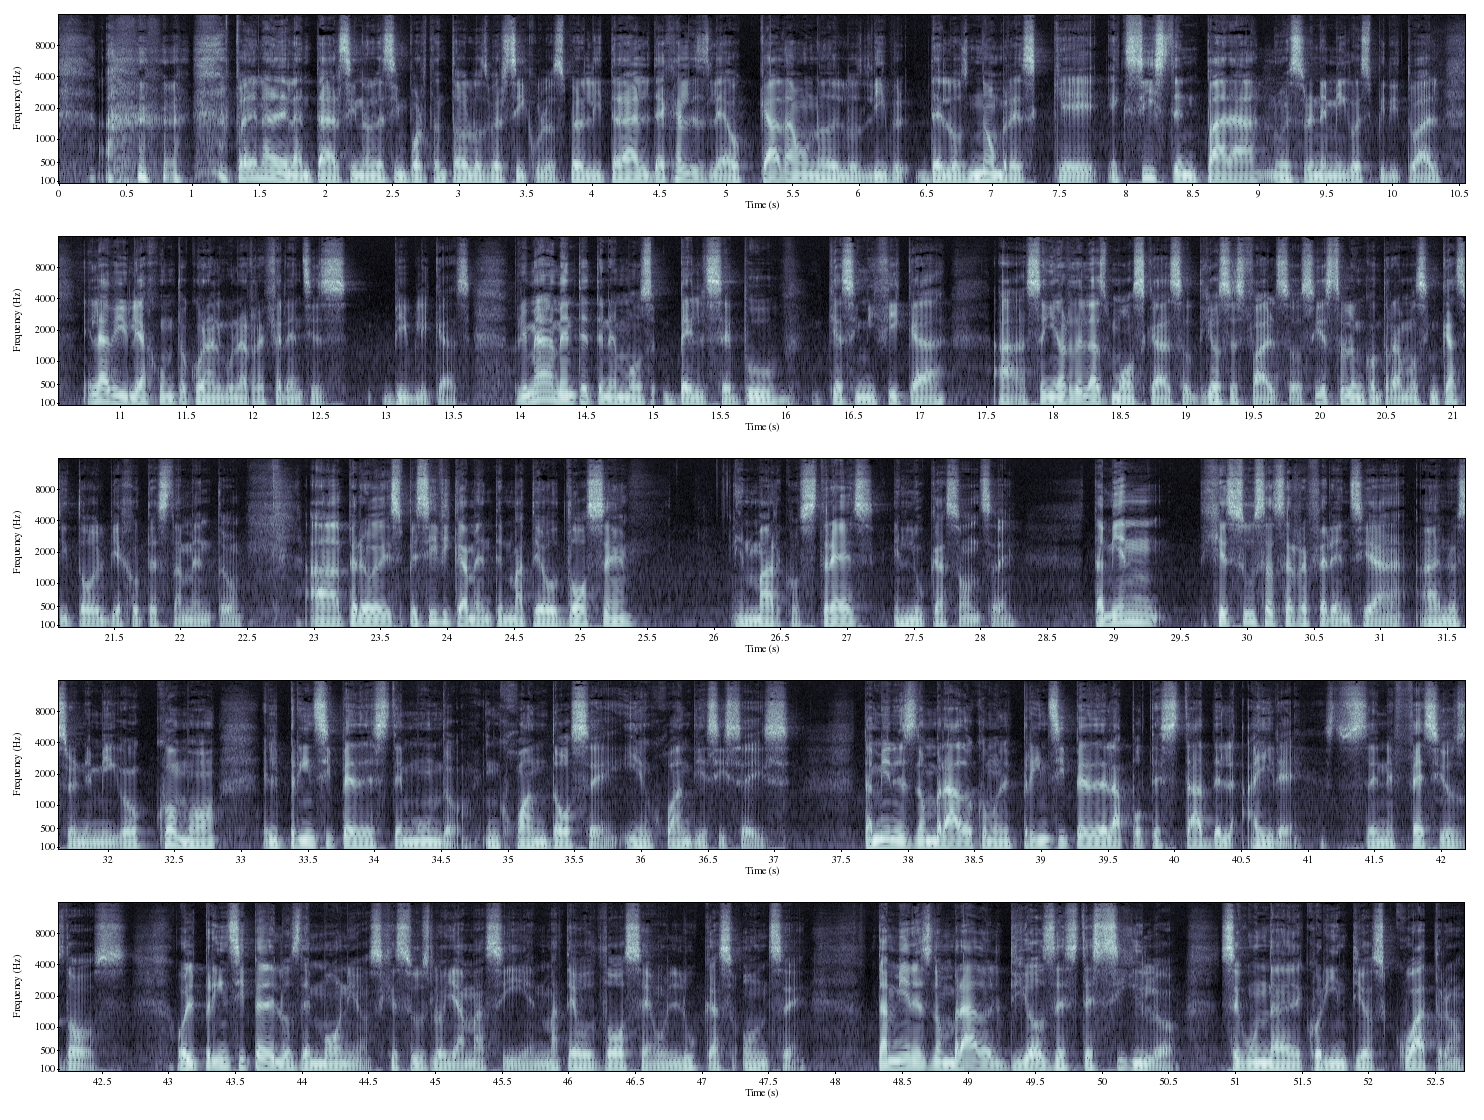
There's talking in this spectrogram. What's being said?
Pueden adelantar si no les importan todos los versículos, pero literal, déjales leo cada uno de los, de los nombres que existen para nuestro enemigo espiritual en la Biblia junto con algunas referencias bíblicas. Primeramente tenemos Belzebub, que significa Señor de las moscas o dioses falsos, y esto lo encontramos en casi todo el Viejo Testamento, ah, pero específicamente en Mateo 12, en Marcos 3, en Lucas 11. También Jesús hace referencia a nuestro enemigo como el príncipe de este mundo en Juan 12 y en Juan 16. También es nombrado como el príncipe de la potestad del aire, en Efesios 2 o el príncipe de los demonios, Jesús lo llama así en Mateo 12 o en Lucas 11. También es nombrado el Dios de este siglo, segunda de Corintios 4.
